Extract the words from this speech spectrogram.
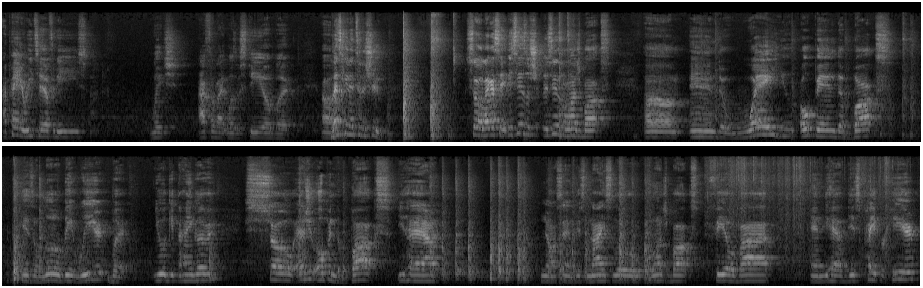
I paid retail for these, which I feel like was a steal. But uh, let's get into the shoe. So, like I said, this is a this is a lunchbox, um, and the way you open the box is a little bit weird, but you will get the hang of it. So as you open the box, you have, you know what I'm saying, this nice little lunchbox feel vibe. And you have this paper here.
